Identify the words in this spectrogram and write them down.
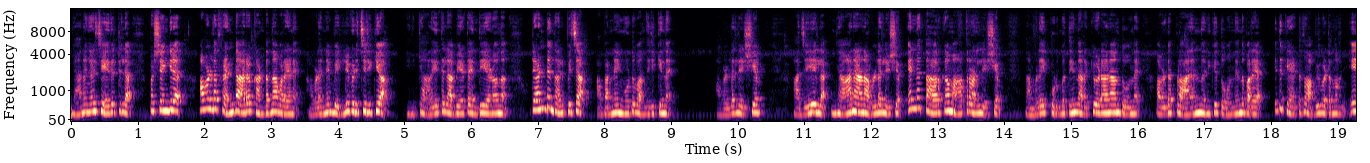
ഞാൻ അങ്ങനെ ചെയ്തിട്ടില്ല പക്ഷേങ്കിൽ അവളുടെ ഫ്രണ്ട് ആരോ കണ്ടെന്നാ പറയണേ. അവൾ എന്നെ വെല്ലുവിളിച്ചിരിക്കുക. എനിക്ക് അറിയത്തില്ല അഭിയേട്ട എന്ത് ചെയ്യണമെന്ന് രണ്ടും കൽപ്പിച്ച അപർണ ഇങ്ങോട്ട് വന്നിരിക്കുന്നേ. അവളുടെ ലക്ഷ്യം അജയല്ല. ഞാനാണ് അവളുടെ ലക്ഷ്യം. എന്നെ തകർക്കാൻ മാത്രമാണ് ലക്ഷ്യം. നമ്മളെ ഈ കുടുംബത്തിൽ നിന്ന് ഇറക്കി വിടാനാന്ന് തോന്നേ അവളുടെ പ്ലാൻ എന്ന് എനിക്ക് തോന്നിയെന്ന് പറയാം. ഇത് കേട്ടതും അഭി പെട്ടെന്ന് പറഞ്ഞു ഏ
